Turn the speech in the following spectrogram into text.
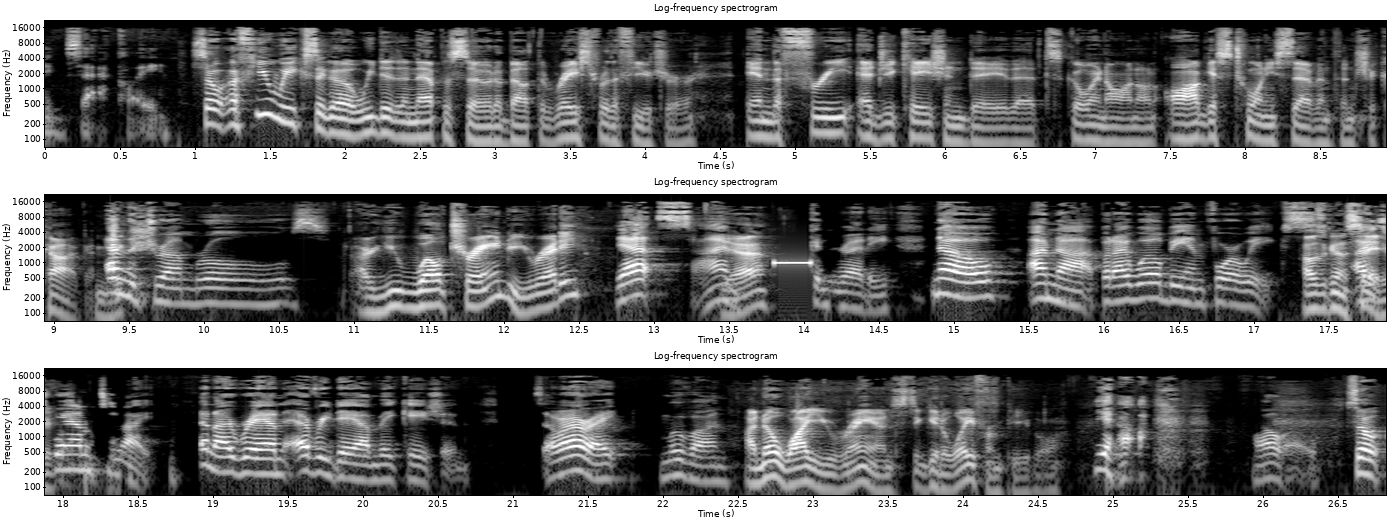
Exactly. So, a few weeks ago, we did an episode about the Race for the Future and the free education day that's going on on August 27th in Chicago. And the drum rolls. Are you well trained? Are you ready? Yes, I'm Yeah. ready. No, I'm not, but I will be in four weeks. I was gonna say. I swam tonight and I ran every day on vacation. So, all right, move on. I know why you ran, it's to get away from people. Yeah. Hello. So,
